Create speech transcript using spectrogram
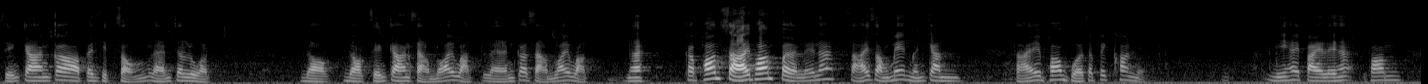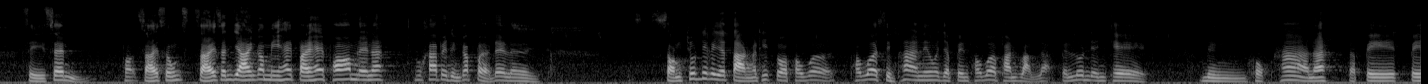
เสียงกลางก็เป็น 12 แหลมจรวด ดอกดอกเสียงกลาง 300 วัตต์ แหลมก็ 300 วัตต์นะก็พร้อมสายพร้อมเปิดเลยนะ สาย 2 เมตรเหมือนกัน สายพร้อมหัวสเปคคอนเนี่ยมีให้ไปเลยนะพร้อม 4 เส้นเสายสายสัญญาณก็มีให้ไปให้พร้อมเลยนะ ลูกค้าไปถึงก็เปิดได้เลย 2ชุดนี้ก็จะต่างกันที่ตัว power power 15 นิ้วมันจะเป็น power พันวัตต์ละเป็นรุ่น NK 165 นะ แต่ปปี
